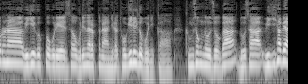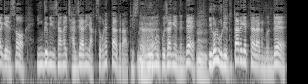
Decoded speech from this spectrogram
코로나 위기 극복을 위해서 우리나라뿐 아니라 독일도 보니까 금속 노조가 노사 위기 협약에서 임금 인상을 자제하는 약속을 했다더라. 대신에 네. 고용을 보장했는데 음. 이걸 우리도 따르겠다라는 건데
